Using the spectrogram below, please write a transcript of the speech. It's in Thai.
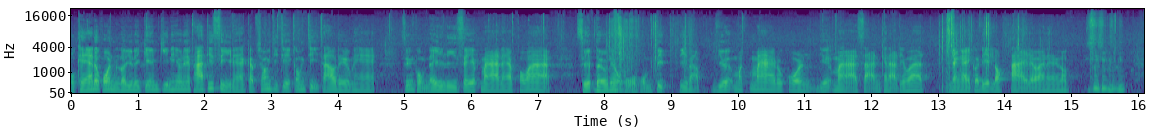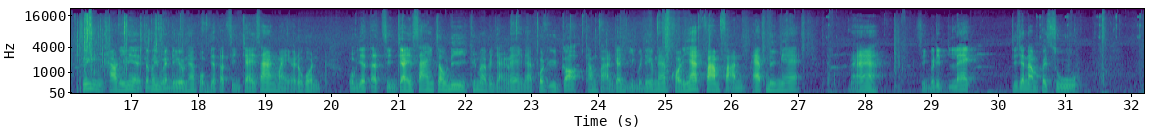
โอเคนะทุกคนเราอยู่ในเกมกินเฮลในพาร์ทที่ 4นะฮะกับช่อง GJ ก้องจีเจ้าเดิมนะฮะ ซึ่งผมได้รีเซฟมานะครับ เพราะว่าเซฟเดิมเนี่ย โอ้โห ผมติดดีแบบเยอะมากๆ ทุกคนเยอะมหาศาลขนาดที่ว่ายังไงก็เดดล็อกตายแล้วนะครับ ซึ่งคราวนี้เนี่ยจะไม่เหมือนเดิมนะ ผมจะตัดสินใจสร้างใหม่ครับทุกคน ผมจะตัดสินใจสร้างเจ้าหนี้ขึ้นมาเป็นอย่างแรกนะครับคนอื่นก็ทำขวานกันอีกเหมือนเดิมนะครับขออนุญาตฟาร์มฝันแป๊บหนึ่งเนะฮะมาสิ่งประดิษฐ์แรก ที่จะนำไปสู่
